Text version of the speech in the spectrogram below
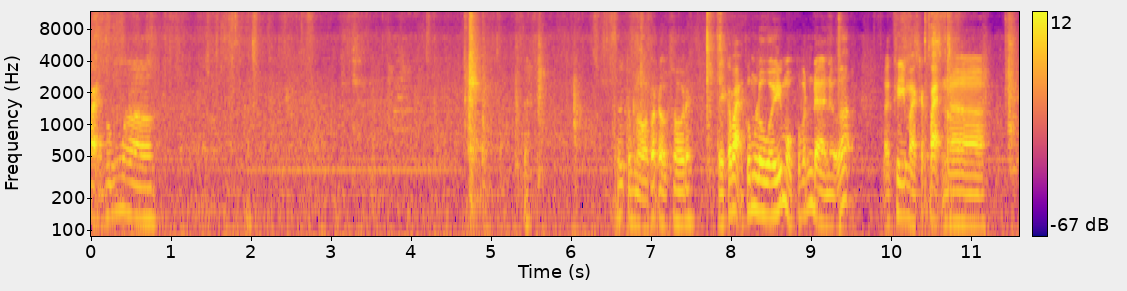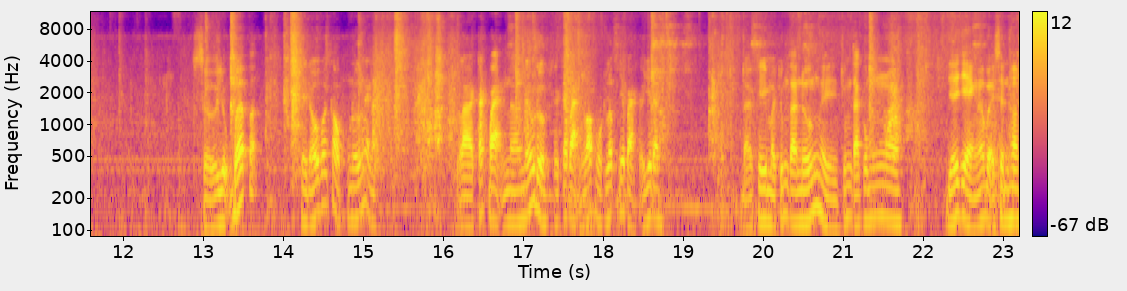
Bạn cũng uh... nước trong nồi bắt đầu sôi đây. Thì các bạn cũng lưu ý một cái vấn đề nữa là khi mà các bạn uh, sử dụng bếp á, thì đối với cái hộp nướng này nè là các bạn uh, nếu được thì các bạn lót một lớp giấy bạc ở dưới đây. Để khi mà chúng ta nướng thì chúng ta cũng uh, dễ dàng nó vệ sinh hơn.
